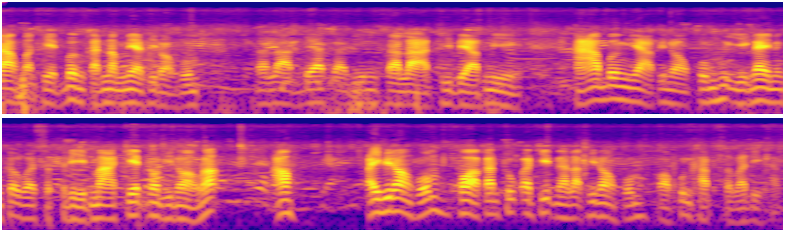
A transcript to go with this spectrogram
ต่างประเทศเบิ่งกันนำเนี่ยพี่น้องผมตลาดแบกกระดินตลาดที่แบบมีหาเบิ่งยาพี่น้องผมอีกในหนึงก็ว่าสตรีทมาร์เก็ตเนาะพี่น้องเนาะเอาไปพี่น้องผมพอกันทุกอาทิตย์นั่นแหละพี่น้องผมขอบคุณครับสวัสดีครับ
